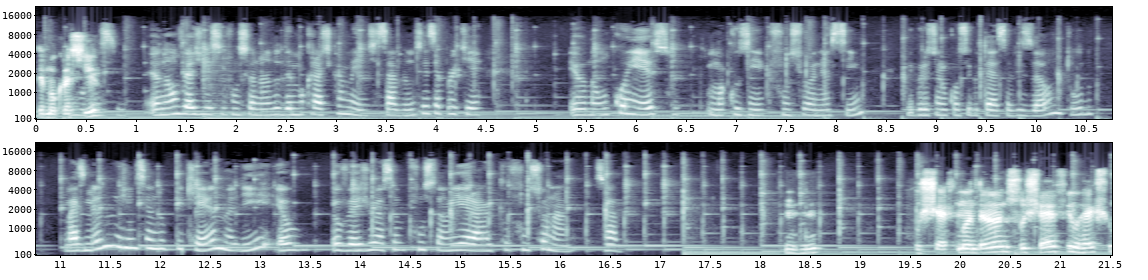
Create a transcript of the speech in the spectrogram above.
Democracia? Eu não vejo isso funcionando democraticamente, sabe? não sei se é porque eu não conheço uma cozinha que funcione assim, e por isso eu não consigo ter essa visão, tudo. Mas mesmo a gente sendo pequeno ali, eu, eu vejo essa função hierárquica funcionar, sabe? Uhum. O chefe mandando, o chefe e o resto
